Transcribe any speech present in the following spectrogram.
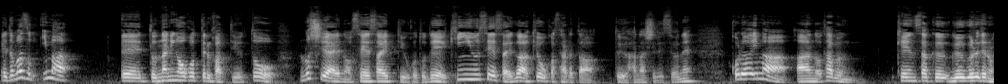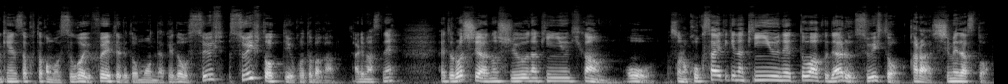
えっと、まず今、えっと、何が起こってるかっていうと、ロシアへの制裁っていうことで、金融制裁が強化されたという話ですよね。これは今、あの、多分、検索、Google での検索とかもすごい増えてると思うんだけど、SWIFT っていう言葉がありますね。えっと、ロシアの主要な金融機関を、その国際的な金融ネットワークである SWIFT から締め出すと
